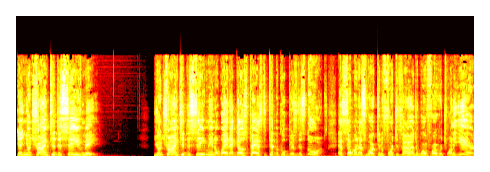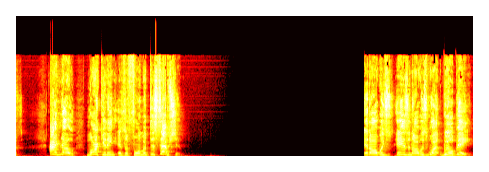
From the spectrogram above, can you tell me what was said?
Then you're trying to deceive me. You're trying to deceive me in a way that goes past the typical business norms. As someone that's worked in the Fortune 500 world for over 20 years, I know marketing is a form of deception. It always is and always what? Will be.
